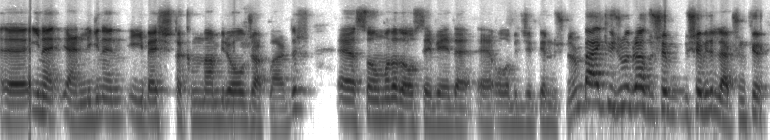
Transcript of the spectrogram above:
e, yine yani ligin en iyi 5 takımından biri olacaklardır. E, savunmada da o seviyede e, olabileceklerini düşünüyorum. Belki hücumda biraz düşe, düşebilirler. Çünkü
